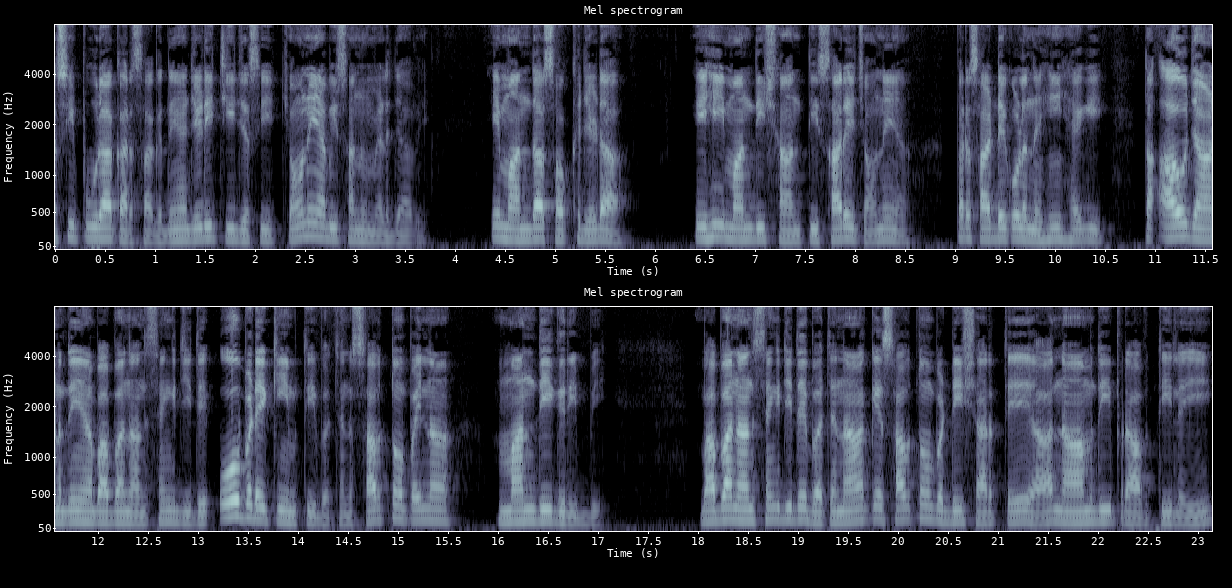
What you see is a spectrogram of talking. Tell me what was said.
ਅਸੀਂ ਪੂਰਾ ਕਰ ਸਕਦੇ ਆਂ। ਜਿਹੜੀ ਚੀਜ਼ ਅਸੀਂ ਚਾਹੁੰਦੇ ਆਂ ਵੀ ਸਾਨੂੰ ਮਿਲ ਜਾਵੇ, ਇਹ ਮਨ ਦਾ ਸੁੱਖ ਜਿਹੜਾ ਇਹੀ ਮਨ ਦੀ ਸ਼ਾਂਤੀ ਸਾਰੇ ਚਾਹੁੰਦੇ ਆ। ਪਰ ਸਾਡੇ ਕੋਲ ਨਹੀਂ ਹੈਗੀ। ਤਾਂ ਆਓ ਜਾਣਦੇ ਆ ਬਾਬਾ ਆਨੰਦ ਸਿੰਘ ਜੀ ਦੇ ਉਹ ਬੜੇ ਕੀਮਤੀ ਬਚਨ, ਸਭ ਤੋਂ ਪਹਿਲਾਂ ਮਨ ਦੀ ਗਰੀਬੀ। ਬਾਬਾ ਆਨੰਦ ਸਿੰਘ ਜੀ ਦੇ ਬਚਨ ਆ ਕਿ ਸਭ ਤੋਂ ਵੱਡੀ ਸ਼ਰਤ ਇਹ ਆ, ਨਾਮ ਦੀ ਪ੍ਰਾਪਤੀ ਲਈ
